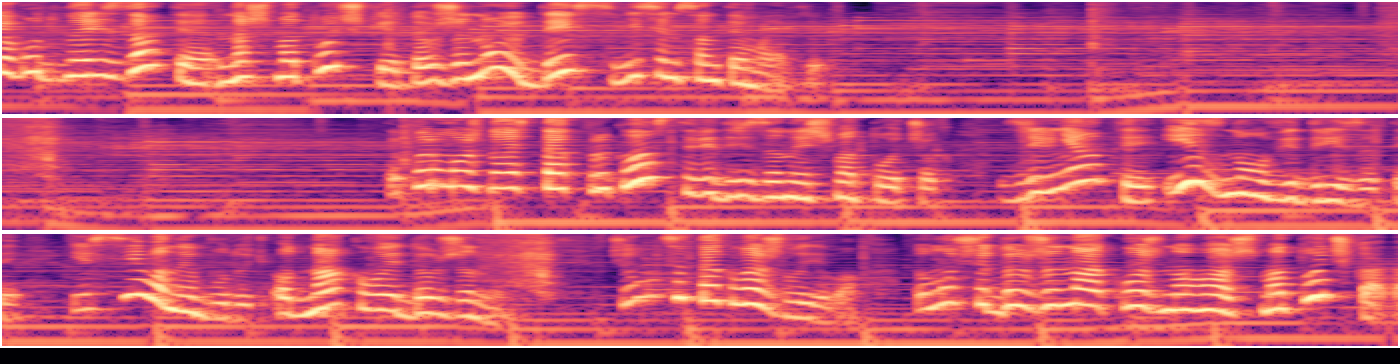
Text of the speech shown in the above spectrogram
я буду нарізати на шматочки довжиною десь 8 см. Тепер можна ось так прикласти відрізаний шматочок, зрівняти і знов відрізати. І всі вони будуть однакової довжини. Чому це так важливо? Тому що довжина кожного шматочка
